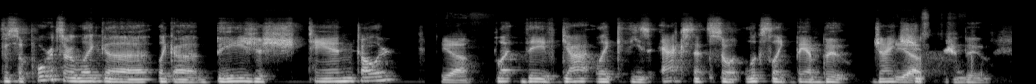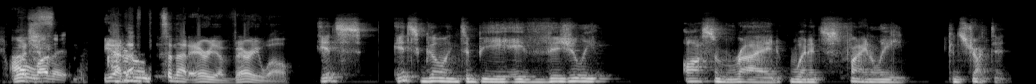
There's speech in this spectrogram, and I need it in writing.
The supports are like a like a beigeish tan color, Yeah. but they've got like these accents, so it looks like bamboo, giant Yes. sheets of bamboo. I Which- love it. Yeah. I That know. fits in that area very well. It's it's going to be a visually awesome ride when it's finally constructed.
